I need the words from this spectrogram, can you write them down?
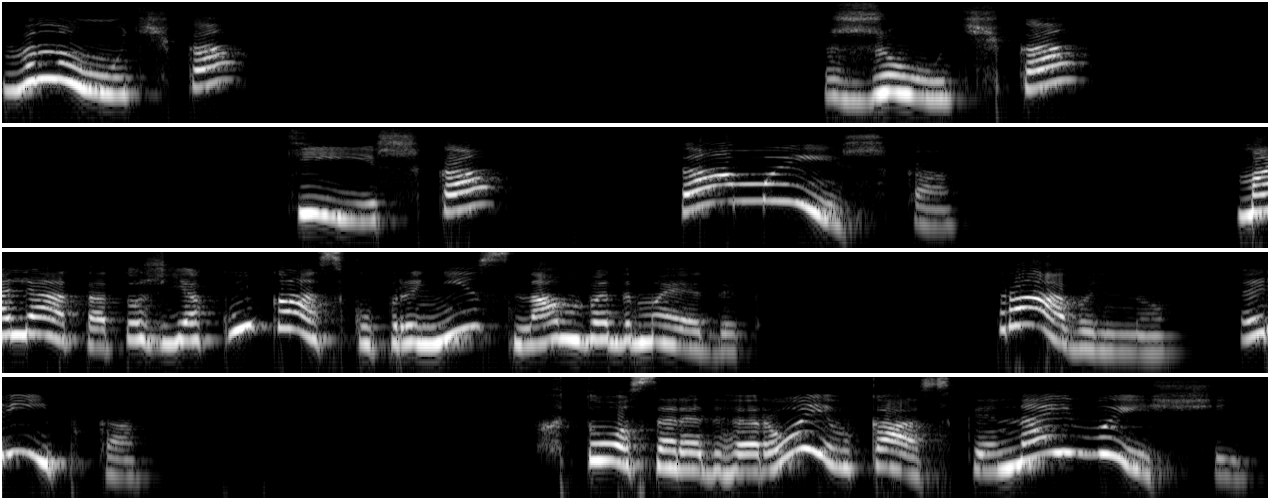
внучка, жучка, кішка та мишка. Малята, тож яку казку приніс нам ведмедик? Правильно, рібка. Хто серед героїв казки найвищий?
